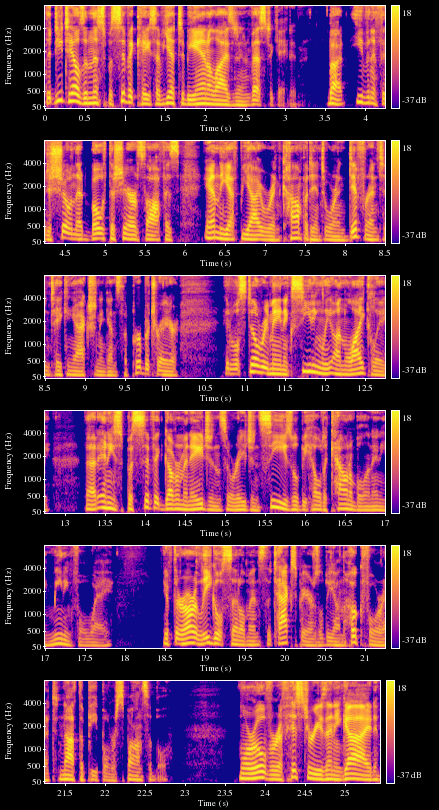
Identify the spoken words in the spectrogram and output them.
The details in this specific case have yet to be analyzed and investigated. But even if it is shown that both the sheriff's office and the FBI were incompetent or indifferent in taking action against the perpetrator, it will still remain exceedingly unlikely that any specific government agents or agencies will be held accountable in any meaningful way. If there are legal settlements, the taxpayers will be on the hook for it, not the people responsible. Moreover, if history is any guide,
